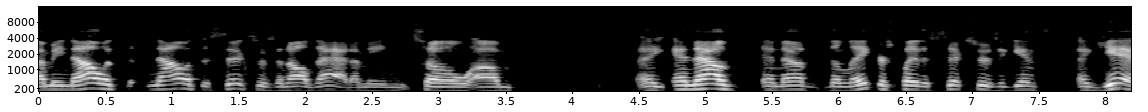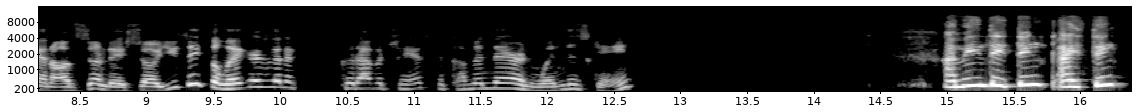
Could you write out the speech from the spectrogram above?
I mean, now with now with the Sixers and all that, I mean, so um, and now and now the Lakers play the Sixers against again on Sunday. So you think the Lakers gonna could have a chance to come in there and win this game? I mean, they think. I think.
